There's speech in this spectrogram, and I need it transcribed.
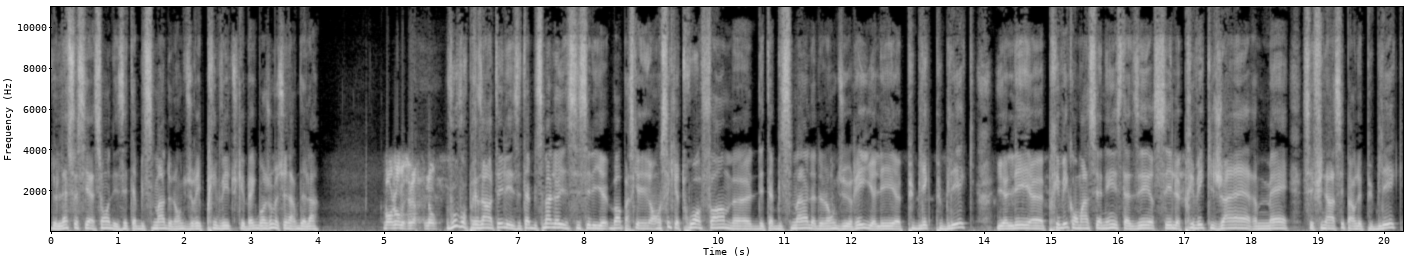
de l'Association des établissements de longue durée privés du Québec. Bonjour, M. Nardella. Bonjour, M. Martineau. Vous, vous représentez les établissements. Là, c'est, les- bon, parce qu'on sait qu'il y a trois formes euh, d'établissements là, de longue durée. Il y a les euh, publics publics, il y a les euh, privés conventionnés, c'est-à-dire c'est le privé qui gère, mais c'est financé par le public.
